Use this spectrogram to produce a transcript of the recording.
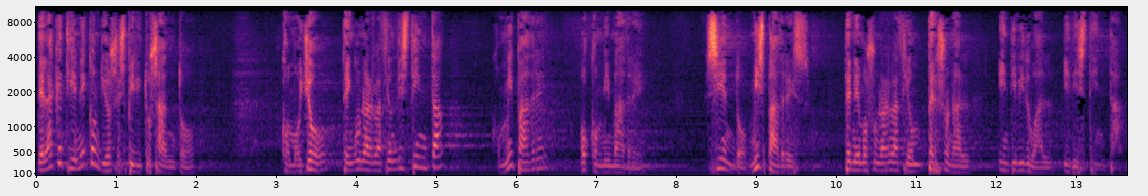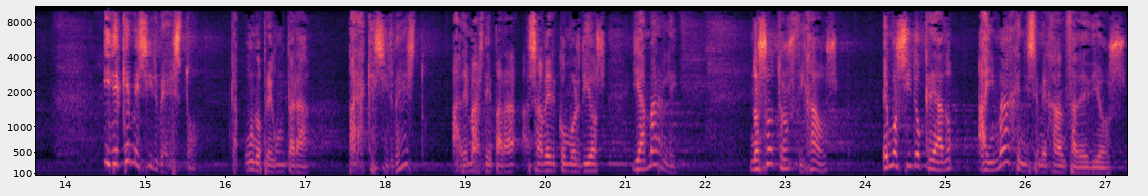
de la que tiene con Dios Espíritu Santo. Como yo tengo una relación distinta con mi padre o con mi madre. Siendo mis padres, tenemos una relación personal, individual y distinta. ¿Y de qué me sirve esto? Uno preguntará, ¿para qué sirve esto? Además de para saber cómo es Dios y amarle. Nosotros, fijaos, hemos sido creados a imagen y semejanza de Dios.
